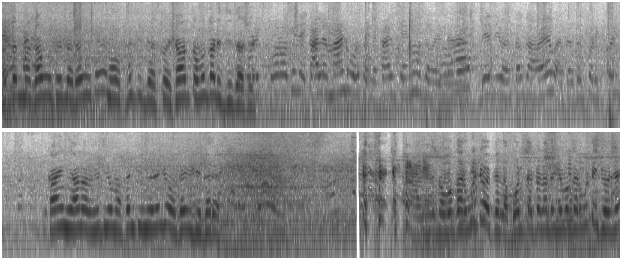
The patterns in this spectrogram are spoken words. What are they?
લગ્નમાં જવું તો એટલે રહેવું પડે ને થાકી ગયા તો શાર તો વગાડી દીધા છે. થોડીક પોરો થઈ જાય કાલે માંડવો છે એટલે કાલે ક્યાંય ન જવાય એટલે બે દિવસ અગાઉ આવ્યા હતા તો થોડીક ખરીદી કાંઈ નહીં હાલો વિડીયોમાં કન્ટિન્યુ રહેજો જઈ છે ઘરે. તો વઘાર ઉઠ્યો પેલા બોલતા પેલા તો વગર વઘાર ઉઠી ગયો છે.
